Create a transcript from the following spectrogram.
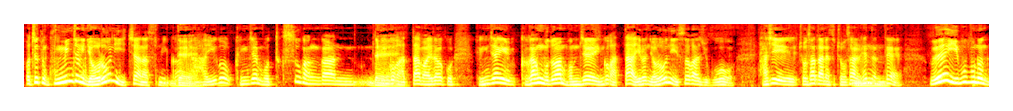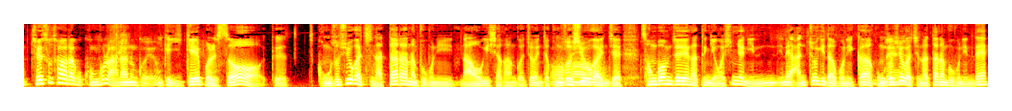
어쨌든 국민적인 여론이 있지 않았습니까? 네. 야, 이거 굉장히 뭐 특수강간인 네. 것 같다, 막 이래갖고 굉장히 극악무도한 범죄인 것 같다, 이런 여론이 있어가지고 다시 조사단에서 조사를 음. 했는데 왜 이 부분은 재수사라고 권고를 안 하는 거예요? 이게 이게 벌써 그 공소시효가 지났다라는 부분이 나오기 시작한 거죠. 이제 공소시효가 어허. 이제 성범죄 같은 경우 10년 이내 안쪽이다 보니까 공소시효가 네. 지났다는 부분인데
